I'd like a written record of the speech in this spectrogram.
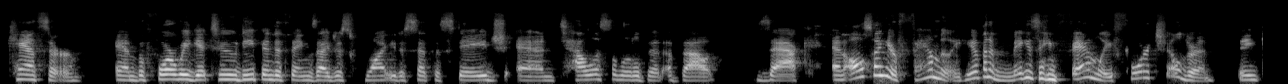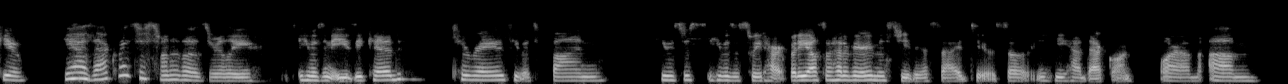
cancer. And before we get too deep into things, I just want you to set the stage and tell us a little bit about Zach and also your family. You have an amazing family, four children. Thank you. Yeah, Zach was just one of those really he was an easy kid to raise. He was fun. He was just he was a sweetheart, but he also had a very mischievous side too. So he had that going for him. Um,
